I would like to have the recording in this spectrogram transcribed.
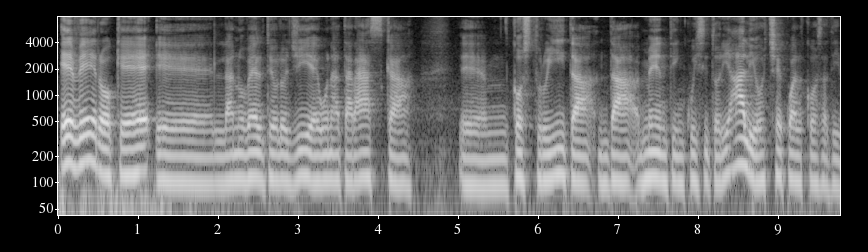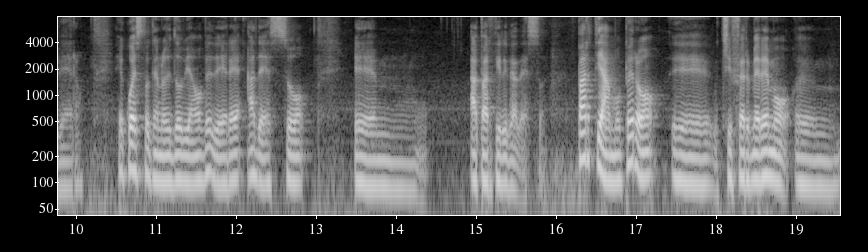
è vero che eh, la Nouvelle Teologia è una tarasca eh, costruita da menti inquisitoriali o c'è qualcosa di vero? È questo che noi dobbiamo vedere adesso, ehm, a partire da adesso. Partiamo però, eh, ci fermeremo, ehm,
